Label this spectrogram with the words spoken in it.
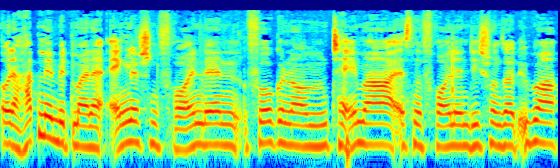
oder habe mir mit meiner englischen Freundin vorgenommen. Thema ist eine Freundin, die ich schon seit über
